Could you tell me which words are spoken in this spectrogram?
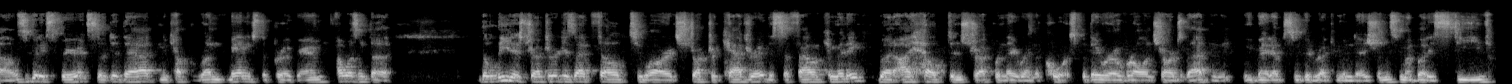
uh, it was a good experience. So, did that and helped run, manage the program. I wasn't the the lead instructor because that fell to our instructor cadre, the CEFAL committee. But I helped instruct when they ran the course. But they were overall in charge of that, and we made up some good recommendations. My buddy Steve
